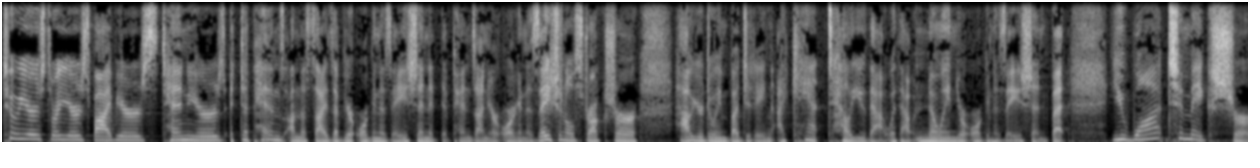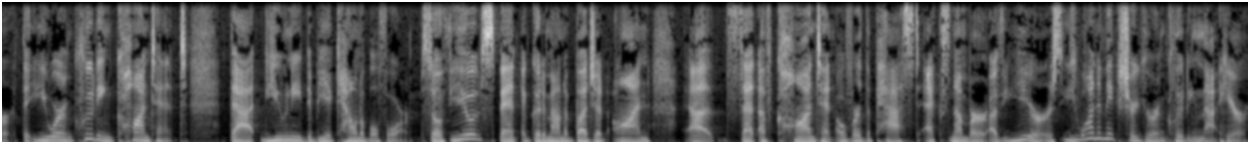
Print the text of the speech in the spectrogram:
two years, three years, five years, 10 years? It depends on the size of your organization. It depends on your organizational structure, how you're doing budgeting. I can't tell you that without knowing your organization. But you want to make sure that you are including content that you need to be accountable for. So if you have spent a good amount of budget on a set of content over the past X number of years, you want to make sure you're including that here.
